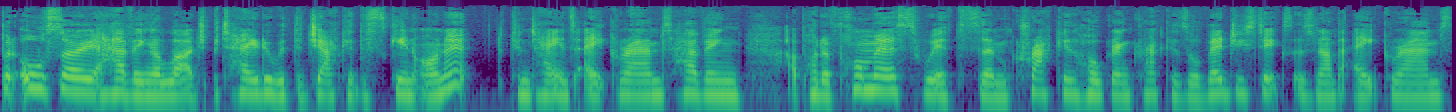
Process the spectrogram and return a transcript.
But also having a large potato with the jacket, the skin on it, contains eight grams. Having a pot of hummus with some crackers, whole grain crackers or veggie sticks is another eight grams.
